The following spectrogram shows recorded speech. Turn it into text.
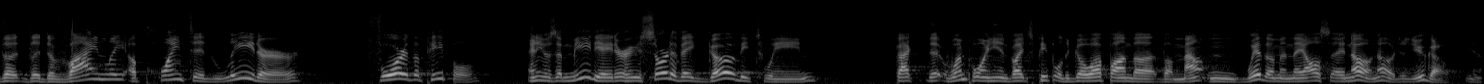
the, the divinely appointed leader for the people, and he was a mediator. He was sort of a go between. In fact, at one point, he invites people to go up on the, the mountain with him, and they all say, No, no, just you go. You know.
